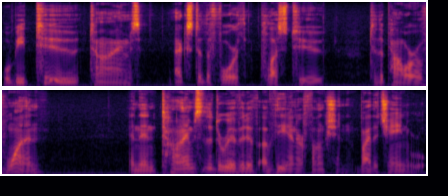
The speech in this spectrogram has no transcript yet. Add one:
will be 2 times x to the fourth plus 2 to the power of 1, and then times the derivative of the inner function by the chain rule.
